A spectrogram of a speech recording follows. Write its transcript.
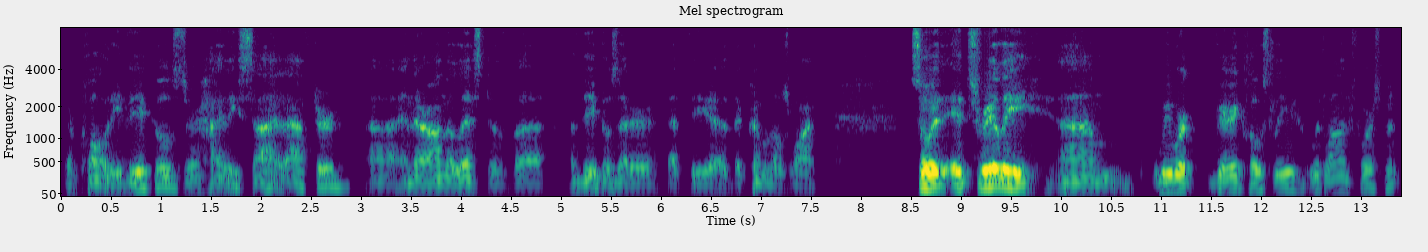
They're quality vehicles. They're highly sought after, uh, and they're on the list of, uh, of vehicles that are that the uh, the criminals want. So it, it's really um, we work very closely with law enforcement.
